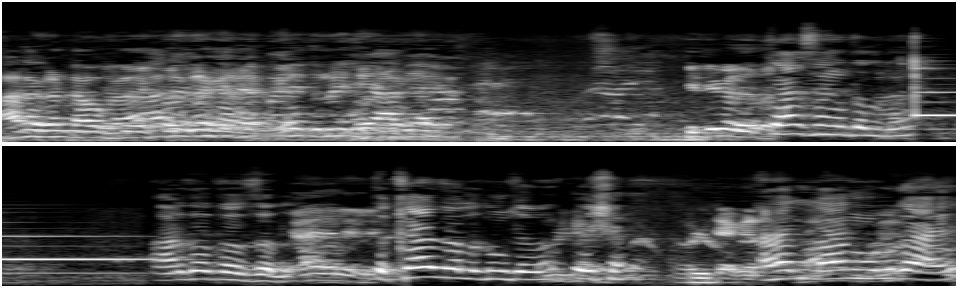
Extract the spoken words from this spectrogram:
आधा घंटा होगा आधा घंटा पहिले तुम्ही किती वेळ झाला? काय सांगताल तुम्ही अर्धा तास झालं? तर काय झालं तुमच्या पेशंट हा लहान मुलगा आहे.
